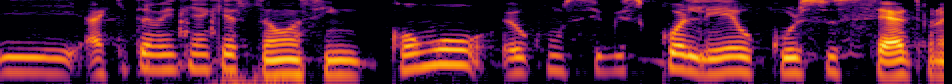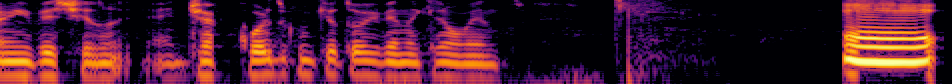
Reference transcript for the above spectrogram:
E aqui também tem a questão assim, como eu consigo escolher o curso certo para me investir é, de acordo com o que eu estou vivendo naquele momento? É,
